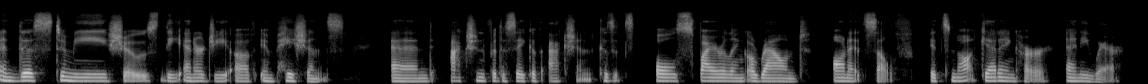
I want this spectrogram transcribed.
And this to me shows the energy of impatience and action for the sake of action because it's all spiraling around on itself. It's not getting her anywhere.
